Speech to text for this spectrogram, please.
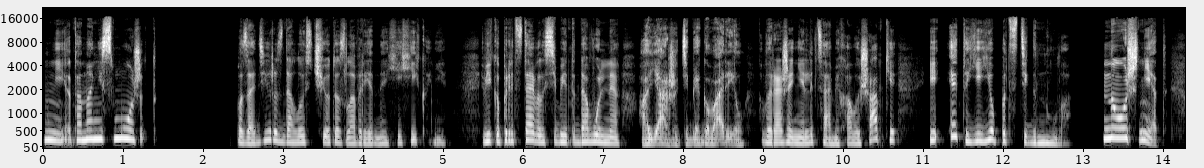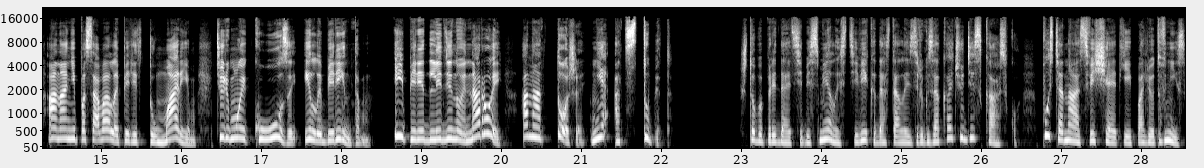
Нет, она не сможет. Позади раздалось чьё-то зловредное хихиканье. Вика представила себе это довольное «а я же тебе говорил» выражение лица меховой шапки, и это ее подстегнуло. Ну уж нет, она не пасовала перед Тумарием, тюрьмой Куузы и лабиринтом. И перед ледяной норой она тоже не отступит. Чтобы придать себе смелости, Вика достала из рюкзака чудес-сказку. Пусть она освещает ей полет вниз,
